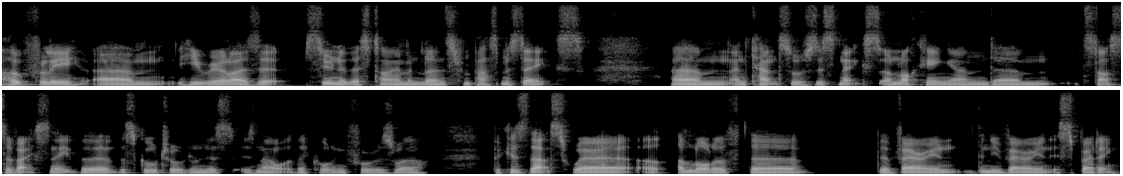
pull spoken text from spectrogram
hopefully um, he realizes it sooner this time and learns from past mistakes. Um, and cancels this next unlocking and um, starts to vaccinate the, the school children is, is now what they're calling for as well, because that's where a, a lot of the the variant, the new variant, is spreading.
